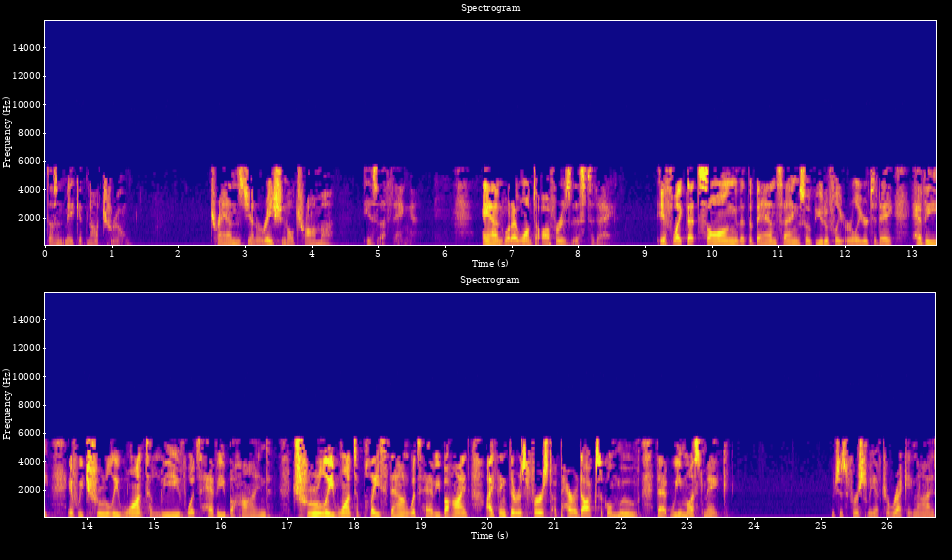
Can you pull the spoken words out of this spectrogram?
doesn't make it not true. Transgenerational trauma is a thing. And what I want to offer is this today if, like that song that the band sang so beautifully earlier today, heavy, if we truly want to leave what's heavy behind, truly want to place down what's heavy behind, I think there is first a paradoxical move that we must make. Which is first we have to recognize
